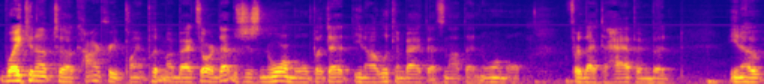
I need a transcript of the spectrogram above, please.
waking up to a concrete plant put in my backyard, that was just normal. But that, you know, looking back, that's not that normal for that to happen. But, you know,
